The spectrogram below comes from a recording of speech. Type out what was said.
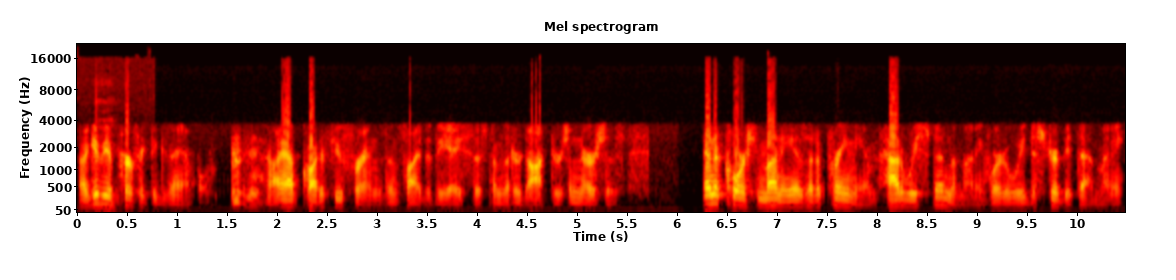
I'll give you a mm-hmm. perfect example. I have quite a few friends inside the VA system that are doctors and nurses. And of course, money is at a premium. How do we spend the money? Where do we distribute that money?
